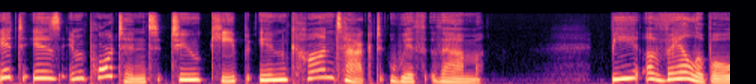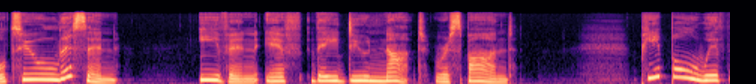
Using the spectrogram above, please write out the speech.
it is important to keep in contact with them. Be available to listen, even if they do not respond. People with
